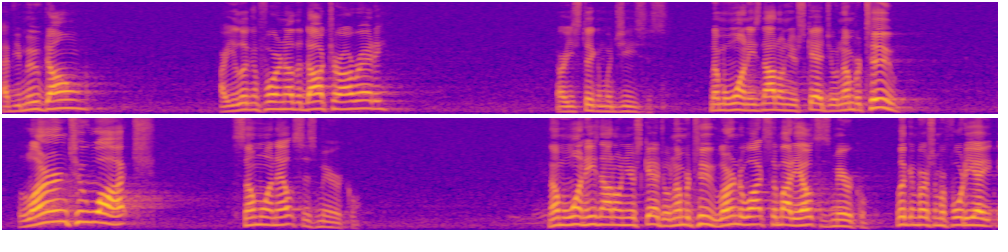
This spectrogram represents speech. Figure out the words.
Have you moved on? Are you looking for another doctor already? Are you sticking with Jesus? Number one, he's not on your schedule. Number two, learn to watch someone else's miracle. Number one, he's not on your schedule. Number two, learn to watch somebody else's miracle. Look in verse number 48.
